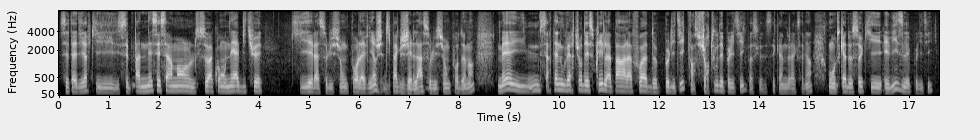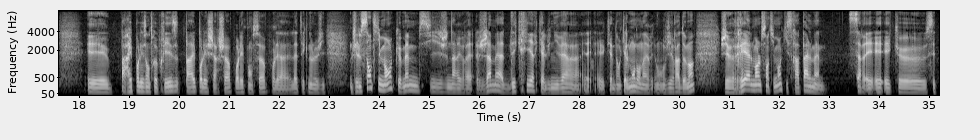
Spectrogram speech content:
C'est-à-dire que c'est pas nécessairement ce à quoi on est habitué qui est la solution pour l'avenir. Je dis pas que j'ai la solution pour demain, mais une certaine ouverture d'esprit de la part à la fois de politiques, enfin surtout des politiques, parce que c'est quand même de là que ça vient, ou en tout cas de ceux qui élisent les politiques. Et pareil pour les entreprises, pareil pour les chercheurs, pour les penseurs, pour la, technologie. J'ai le sentiment que même si je n'arriverai jamais à décrire quel univers et, dans quel monde on, vivra demain, j'ai réellement le sentiment qu'il ne sera pas le même. Et- et que c'est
